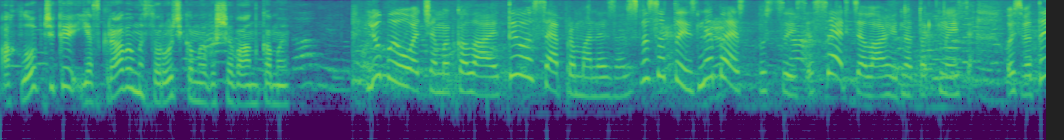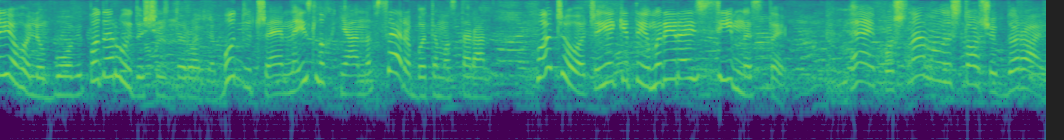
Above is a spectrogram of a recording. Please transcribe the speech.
а хлопчики яскравими сорочками-вишиванками. Люби очі Миколаю, ти усе про мене знаєш. З висоти, з небес спустися, серця лагідно торкнися. Освяти його любові, подаруй душі здоров'я, будь чемна і слухняна, все робитиме старанно. Хочу очі, як і ти, мирі рай всім нести. Гей, пошлемо листочок до раю.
